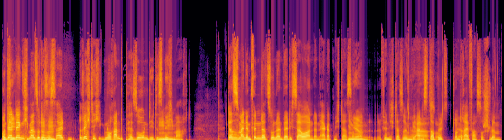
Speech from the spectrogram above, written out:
Und Okay. dann denke ich mal so, das Mhm. ist halt richtig ignorante Person, die das Mhm. nicht macht. Das ist mein Empfinden dazu und dann werde ich sauer und dann ärgert mich das und Ja. dann finde ich das irgendwie Ah, alles so. doppelt und Ja. dreifach so schlimm.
